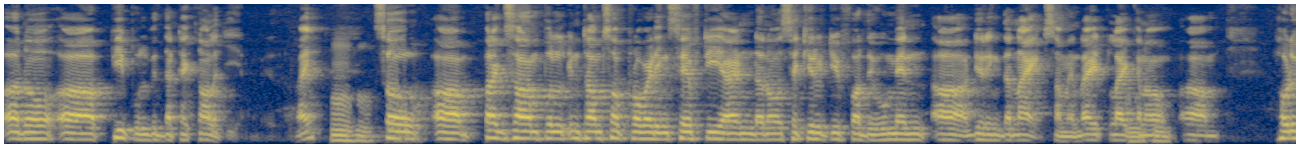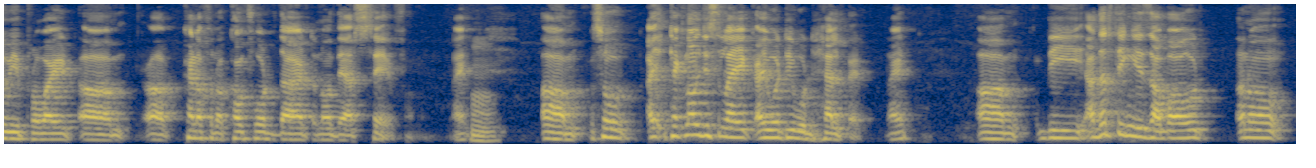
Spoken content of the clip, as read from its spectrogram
uh, no, uh, people with the technology, right? hmm So, uh, for example, in terms of providing safety and you know security for the women uh, during the nights, I mean, right? Like you hmm know, um, how do we provide um, uh, kind of you know comfort that you know they are safe, right? hmm Um, so, I, technologies like IoT would help it, right? um, the other thing is about you know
